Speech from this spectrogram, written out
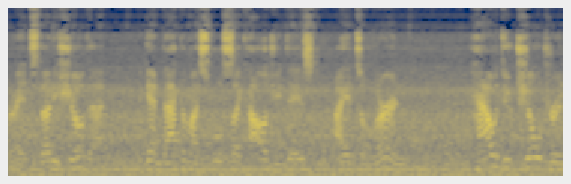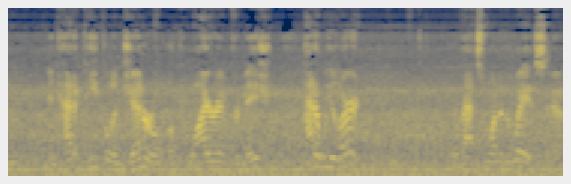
Right? Studies show that. Again, back in my school psychology days, I had to learn how do children and how do people in general acquire information? How do we learn? Well, that's one of the ways. Uh,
